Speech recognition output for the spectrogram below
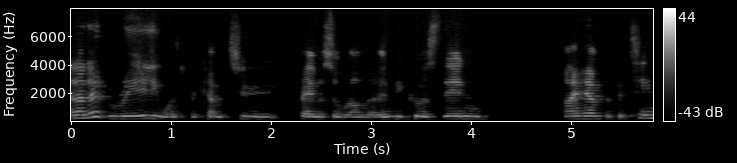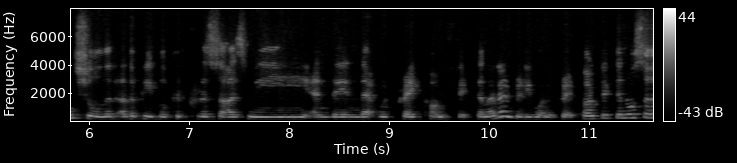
and I don't really want to become too famous or well known because then I have the potential that other people could criticize me and then that would create conflict. And I don't really want to create conflict. And also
